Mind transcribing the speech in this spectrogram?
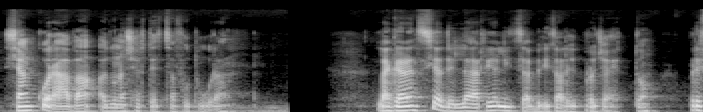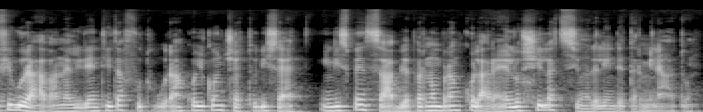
si ancorava ad una certezza futura. La garanzia della realizzabilità del progetto prefigurava nell'identità futura quel concetto di sé indispensabile per non brancolare nell'oscillazione dell'indeterminato.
